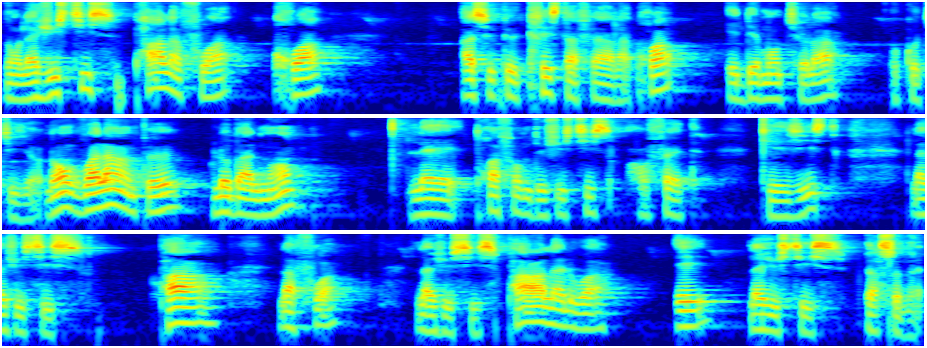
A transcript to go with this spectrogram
Donc la justice, par la foi, croit à ce que Christ a fait à la croix et démontre cela au quotidien. Donc voilà un peu globalement les trois formes de justice en fait qui existent. La justice par la foi, la justice par la loi et la justice personnelle.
